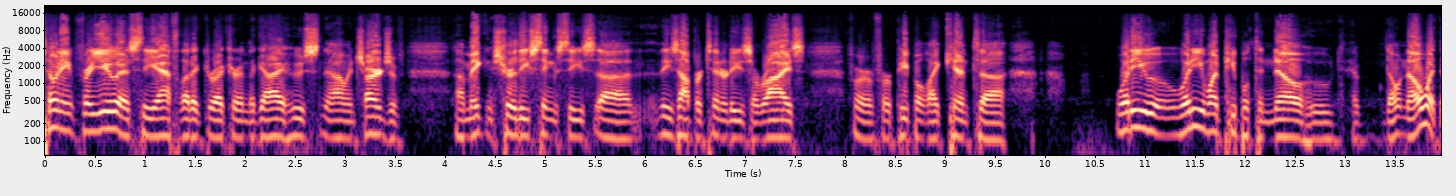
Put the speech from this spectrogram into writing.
Tony, for you as the athletic director and the guy who's now in charge of making sure these things, these uh, these opportunities arise for, for people like Kent. Uh, what do you what do you want people to know who don't know what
